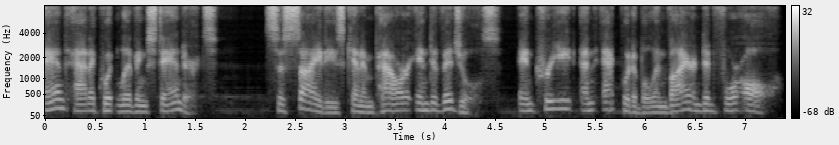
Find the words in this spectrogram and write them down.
and adequate living standards, societies can empower individuals and create an equitable environment for all.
